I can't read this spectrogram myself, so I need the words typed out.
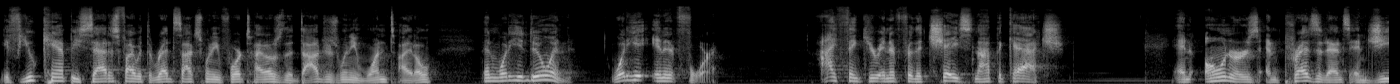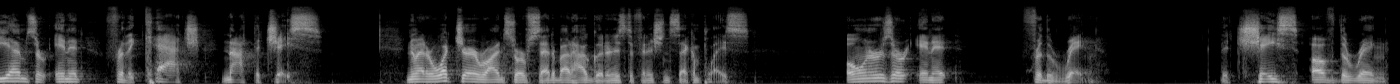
If you can't be satisfied with the Red Sox winning four titles, the Dodgers winning one title, then what are you doing? What are you in it for? I think you're in it for the chase, not the catch. And owners and presidents and GMs are in it for the catch, not the chase. No matter what Jerry Reinsdorf said about how good it is to finish in second place, owners are in it for the ring the chase of the ring.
